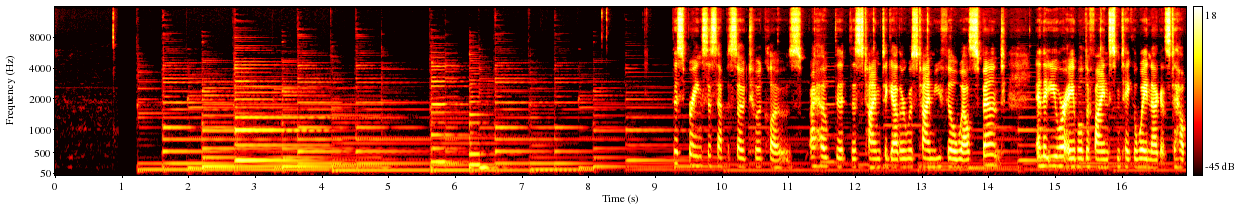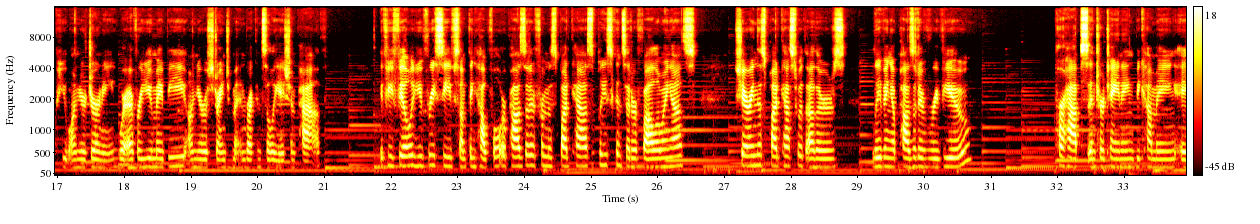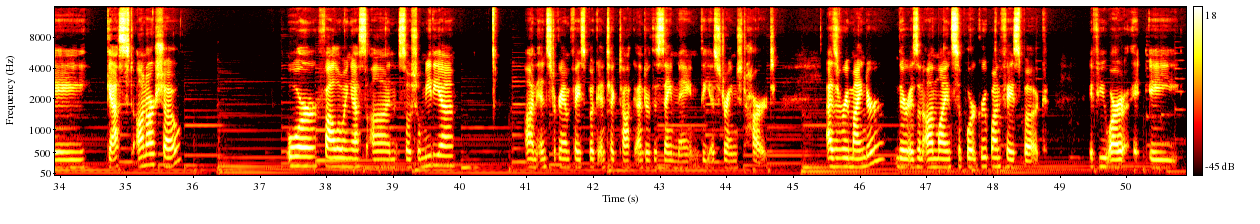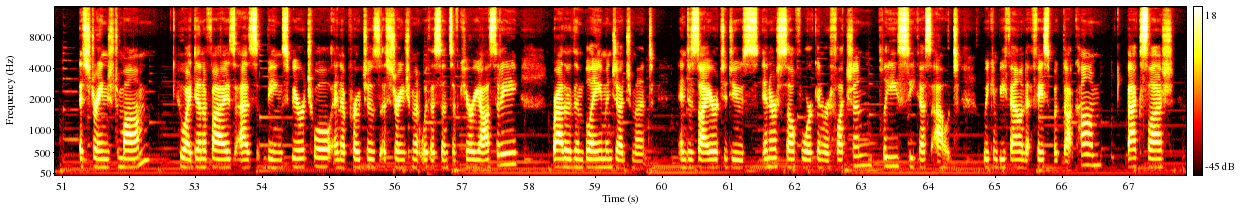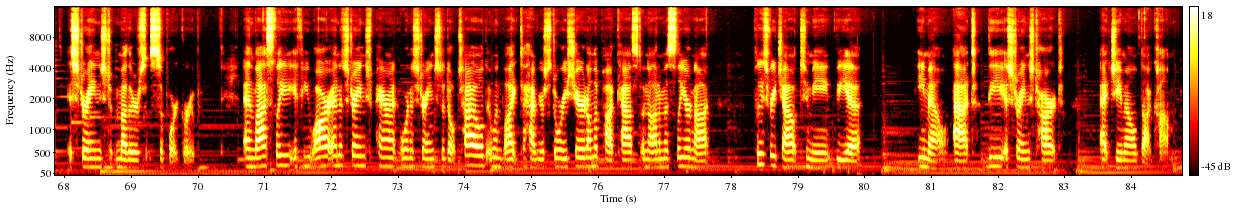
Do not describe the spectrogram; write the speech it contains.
This brings this episode to a close. I hope that this time together was time you feel well spent and that you are able to find some takeaway nuggets to help you on your journey, wherever you may be on your estrangement and reconciliation path. If you feel you've received something helpful or positive from this podcast, please consider following us, sharing this podcast with others, leaving a positive review, perhaps entertaining becoming a guest on our show or following us on social media on Instagram, Facebook, and TikTok under the same name, The Estranged Heart. As a reminder, there is an online support group on Facebook. If you are a estranged mom who identifies as being spiritual and approaches estrangement with a sense of curiosity rather than blame and judgment, and desire to do inner self work and reflection, please seek us out. We can be found at facebook.com backslash estranged mothers support group. And lastly, if you are an estranged parent or an estranged adult child and would like to have your story shared on the podcast, anonymously or not, please reach out to me via email at theestrangedheart at gmail.com.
